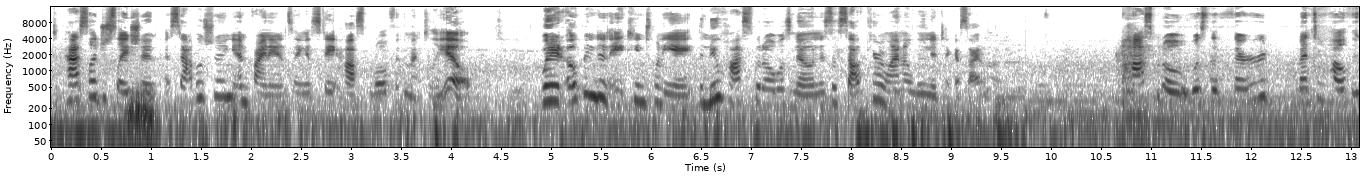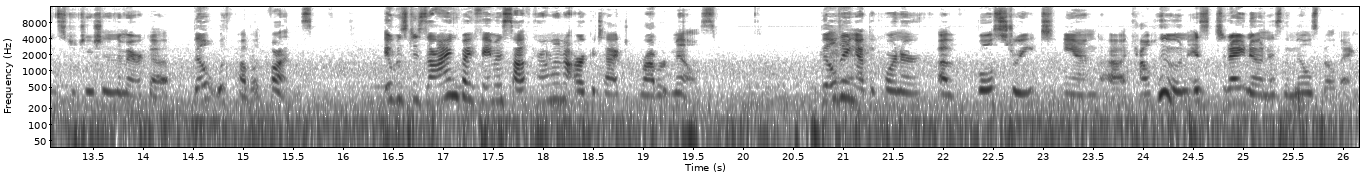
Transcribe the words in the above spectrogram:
to pass legislation establishing and financing a state hospital for the mentally ill. When it opened in 1828, the new hospital was known as the South Carolina Lunatic Asylum. The hospital was the third mental health institution in America built with public funds. It was designed by famous South Carolina architect Robert Mills building at the corner of Bull Street and uh, Calhoun is today known as the Mills Building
